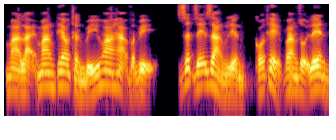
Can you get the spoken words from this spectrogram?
mà lại mang theo thần bí hoa hạ vật vị, rất dễ dàng liền có thể vang dội lên.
